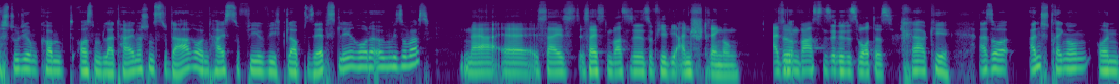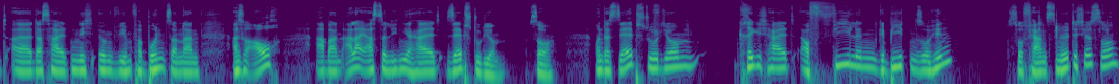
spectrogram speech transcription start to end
Studium kommt aus dem lateinischen Studare und heißt so viel wie, ich glaube, Selbstlehre oder irgendwie sowas. Naja, äh, es heißt, es heißt im wahrsten Sinne so viel wie Anstrengung. Also im wahrsten Sinne des Wortes. Ja, okay. Also Anstrengung und äh, das halt nicht irgendwie im Verbund, sondern also auch, aber in allererster Linie halt Selbststudium. So. Und das Selbststudium kriege ich halt auf vielen Gebieten so hin, sofern es nötig ist, so.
